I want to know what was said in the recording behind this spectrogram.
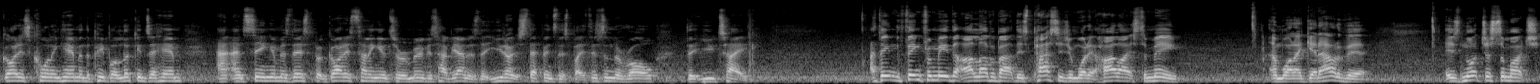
God is calling him, and the people are looking to him and, and seeing him as this, but God is telling him to remove his Havaianas, that you don't step into this place. This isn't the role that you take. I think the thing for me that I love about this passage and what it highlights to me and what I get out of it is not just so much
